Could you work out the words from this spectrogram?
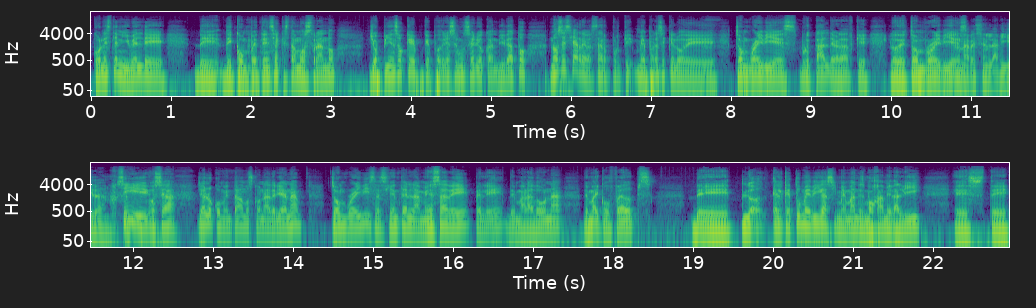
con este nivel de, competencia que está mostrando, yo pienso que, podría ser un serio candidato. No sé si a rebasar, porque me parece que lo de Tom Brady es brutal, de verdad que lo de Tom Brady es... Una vez en la vida, ¿no? Sí, o sea, ya lo comentábamos con Adriana, Tom Brady se siente en la mesa de Pelé, de Maradona, de Michael Phelps, de el que tú me digas y me mandes Mohamed Ali, este,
